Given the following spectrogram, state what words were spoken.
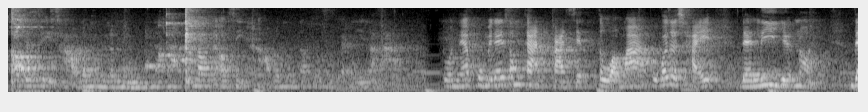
เอาเป็นสีขาวละมุนละมุนนะคะเราจะเอาสีขาวละมุนละมุนแบบนี้นะคะตัวนี้ยกูไม่ได้ต้องการการเซ็ตตัวมากกูก็จะใช้เดลี่เยอะหน่อยเด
